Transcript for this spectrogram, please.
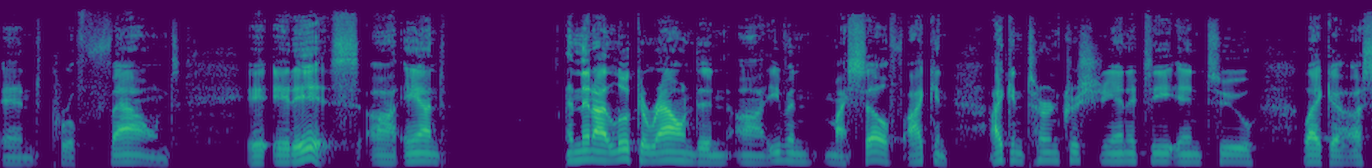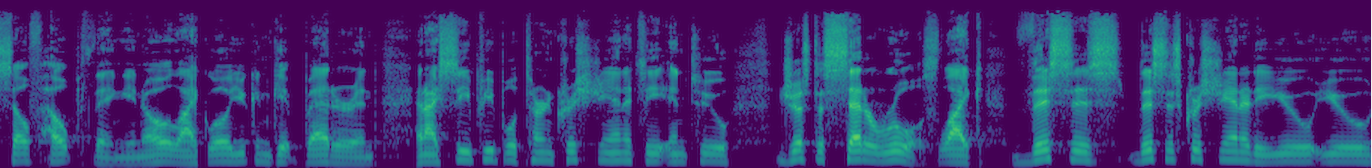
and profound it, it is. Uh, and and then I look around, and uh, even myself, I can I can turn Christianity into like a, a self-help thing, you know, like well, you can get better, and and I see people turn Christianity into just a set of rules, like this is this is Christianity. You you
